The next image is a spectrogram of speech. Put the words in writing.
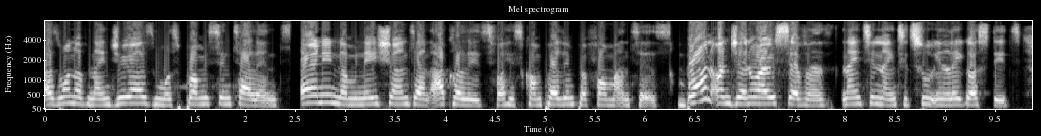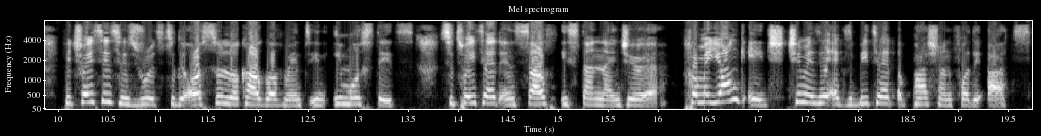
as one of Nigeria's most promising talents, earning nominations and accolades for his compelling performances. Born on January 7, 1992 in Lagos State, he traces his roots to the Osu local government in Imo State, situated in southeastern Nigeria. From a young age, Chimezie exhibited a passion for the arts,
